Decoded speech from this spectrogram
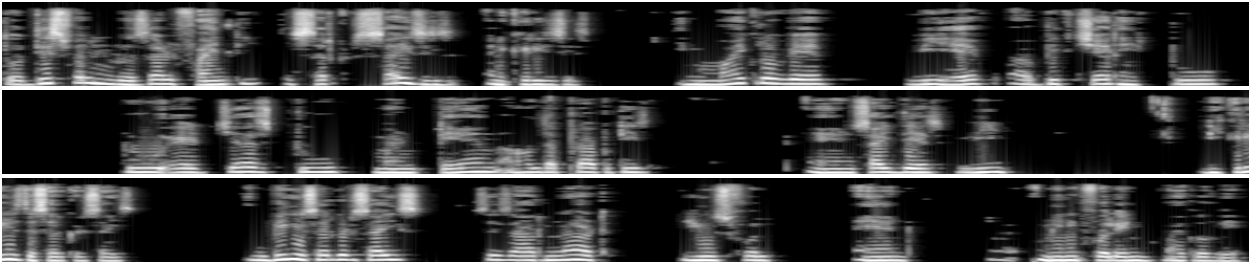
So this will result finally the circuit size increases. In microwave we have a big challenge to to adjust to maintain all the properties. And such that we decrease the circuit size. Big circuit sizes are not useful and uh, meaningful in microwave.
